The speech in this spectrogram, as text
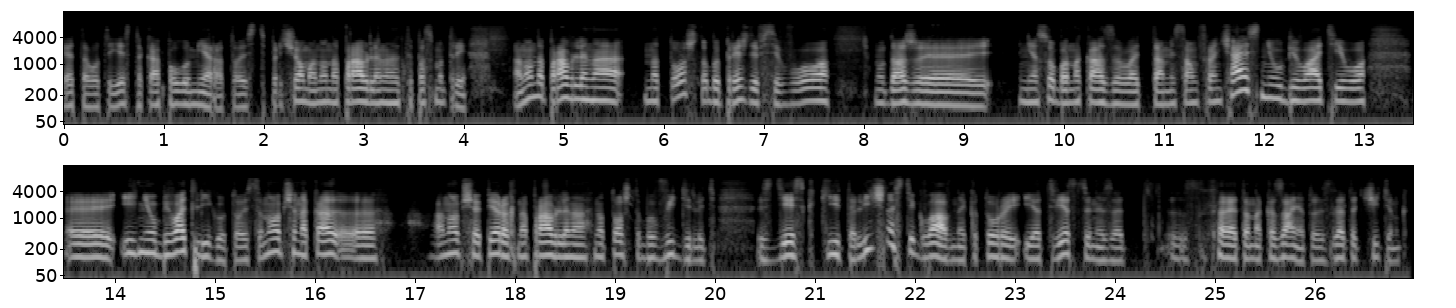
это вот и есть такая полумера. То есть, причем оно направлено, ты посмотри, оно направлено на то, чтобы прежде всего, ну, даже не особо наказывать там и сам франчайз, не убивать его э, и не убивать лигу. То есть оно вообще нака- э, оно вообще, во-первых, направлено на то, чтобы выделить здесь какие-то личности главные, которые и ответственны за, за это наказание, то есть за этот читинг.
